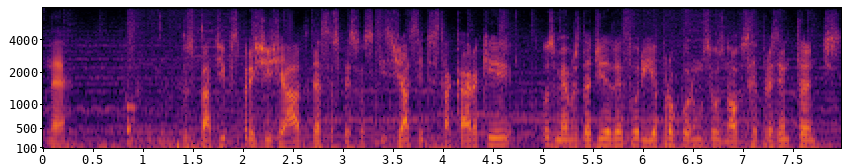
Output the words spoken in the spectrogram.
né, dos patifes prestigiados, dessas pessoas que já se destacaram, que os membros da diretoria procuram seus novos representantes.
